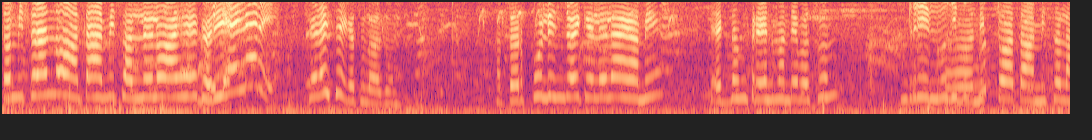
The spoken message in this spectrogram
तर मित्रांनो आता आम्ही चाललेलो आहे घरी. खेळायचं आहे का तुला अजून? तर फुल एन्जॉय केलेला आहे आम्ही. एकदम ट्रेनमध्ये बसून. ट्रेन मध्ये निघतो आता आम्ही चला.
